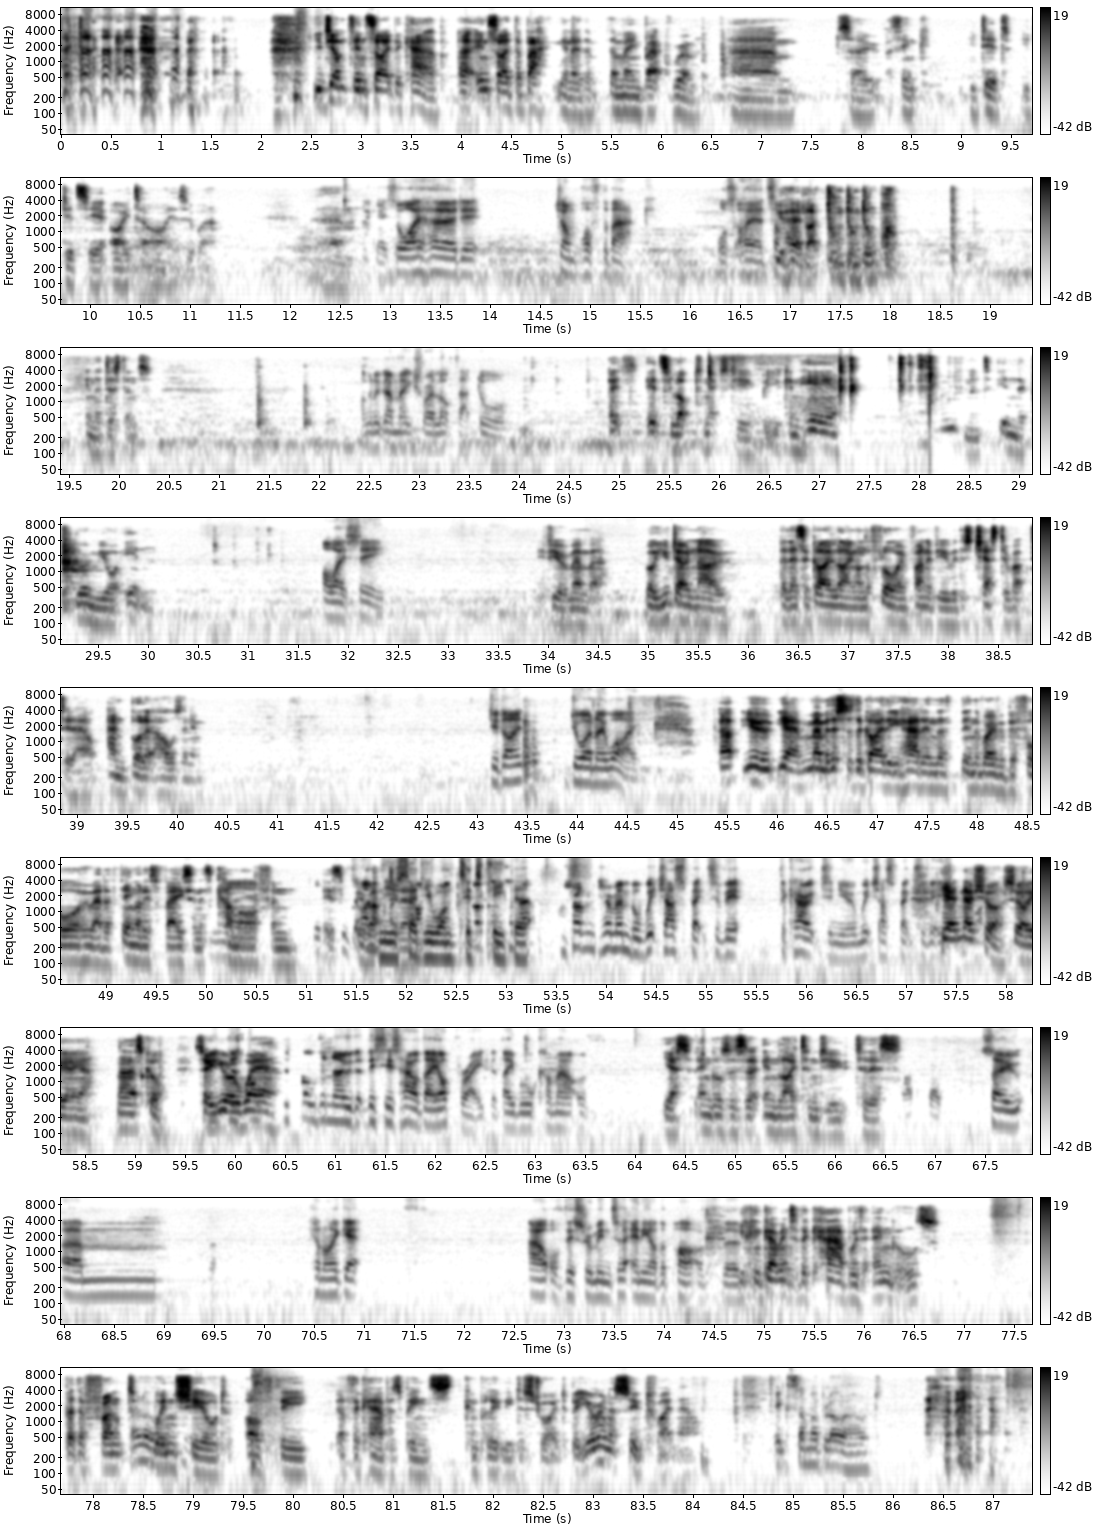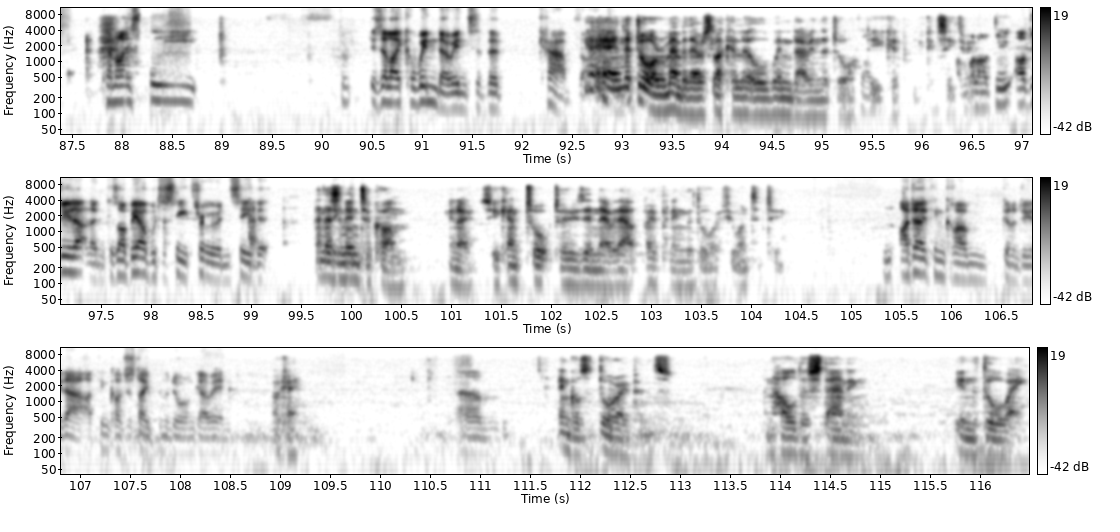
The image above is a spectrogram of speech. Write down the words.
you jumped inside the cab, uh, inside the back, you know, the, the main back room. Um, so I think you did you did see it eye to eye, as it were. Um, Okay, so I heard it jump off the back. Or I heard you something. heard like dum dum dum in the distance. I'm gonna go make sure I lock that door. It's it's locked next to you, but you can hear movement in the room you're in. Oh, I see. If you remember, well, you don't know, but there's a guy lying on the floor in front of you with his chest erupted out and bullet holes in him. Did I? Do I know why? Uh, you, yeah. Remember, this is the guy that you had in the in the rover before, who had a thing on his face and it's come Yeah. off and it's It's- erupted And you out. said you wanted to keep it. I'm struggling to remember which aspects of it the character knew and which aspects of it. Yeah, no, sure, sure, yeah, yeah. No, that's cool. So you're Does aware? Does Holder know that this is how they operate? That they will come out of. Yes, Engels has uh, enlightened you to this. So, um, can I get out of this room into any other part of the? You can go into the cab with Engels, but the front Hello. windshield of the of the cab has been completely destroyed. But you're in a suit right now. Big summer blowout. Can I see? Is there like a window into the cab? Yeah, yeah, in the door. Remember, there was like a little window in the door that you could you could see through. Well, I'll do. I'll do that then because I'll be able to see through and see that. And there's an intercom, you know, so you can talk to who's in there without opening the door if you wanted to. I don't think I'm going to do that. I think I'll just open the door and go in. Okay. Um, Engels, the door opens, and Holder's standing in the doorway.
